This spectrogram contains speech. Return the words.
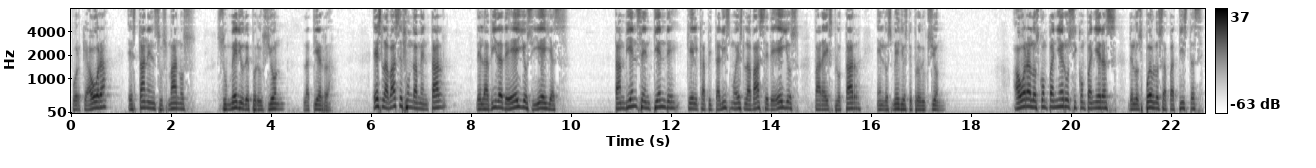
porque ahora están en sus manos su medio de producción, la tierra. Es la base fundamental de la vida de ellos y ellas. También se entiende que el capitalismo es la base de ellos para explotar en los medios de producción. Ahora los compañeros y compañeras de los pueblos zapatistas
